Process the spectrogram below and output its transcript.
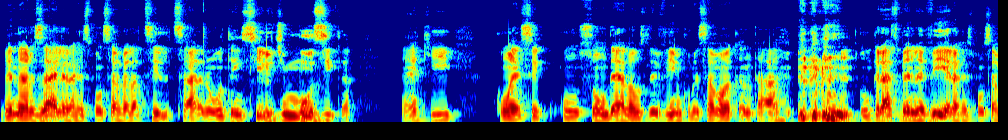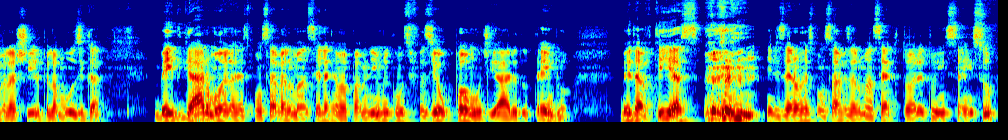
Ben Arzai, ele era responsável pela tziltzar, era um utensílio de música, né, que com esse com o som dela os levinhos começavam a cantar. o Gras Ben Levi era responsável pela shir, pela música. Beit Garmo era responsável pela Masela Hemapamnim, como se fazia o pão diário do templo. Bedavtias, eles eram responsáveis pela Masectoret, o incenso.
